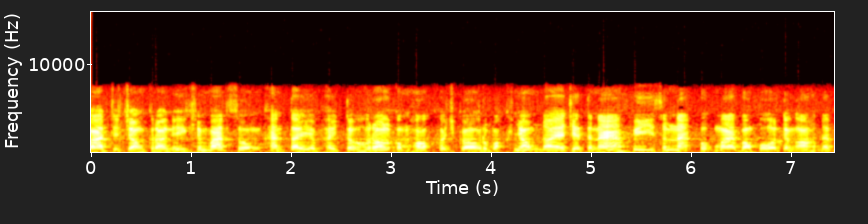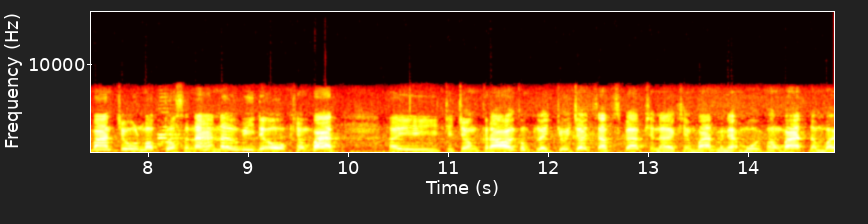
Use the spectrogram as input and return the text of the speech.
បាទជាចុងក្រោយនេះខ្ញុំបាទសូមខន្តីអភ័យទោសរាល់កំហុសខុសឆ្គងរបស់ខ្ញុំដោយអចេតនាពីសំណាក់ពុកម៉ែបងប្អូនទាំងអស់ដែលបានចូលមកទស្សនានៅវីដេអូខ្ញុំបាទហើយជាចុងក្រោយកុំភ្លេចជួយចុច Subscribe Channel ខ្ញុំបាទម្នាក់មួយផងបាទដើម្បី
